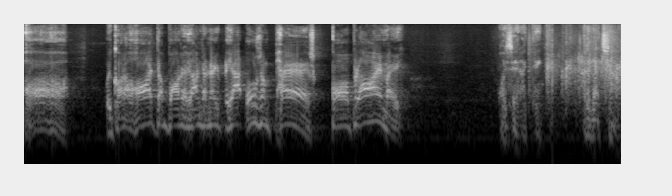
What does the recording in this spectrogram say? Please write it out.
Oh, we gotta hide the body underneath the apples and pears. God blimey. Was it, I think? How did that sound?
